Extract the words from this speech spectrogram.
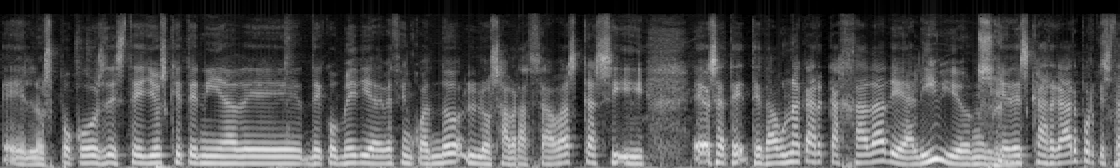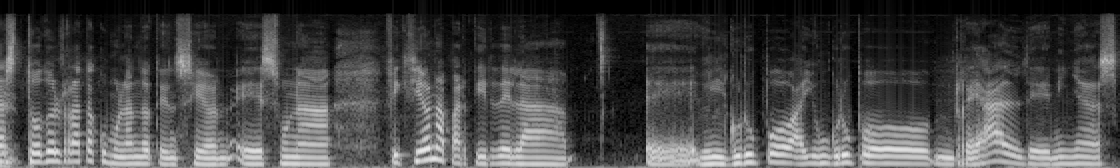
eh, los pocos destellos que tenía de, de comedia de vez en cuando los abrazabas casi. eh, o sea, te, te da una carcajada de alivio en el Sí. que descargar porque estás todo el rato acumulando tensión. Es una ficción a partir de la. Eh, el grupo, hay un grupo real de niñas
